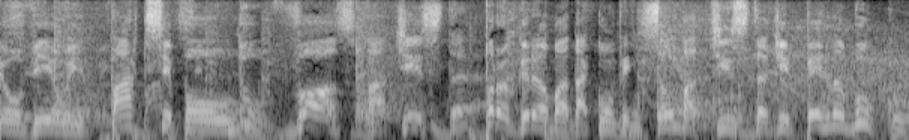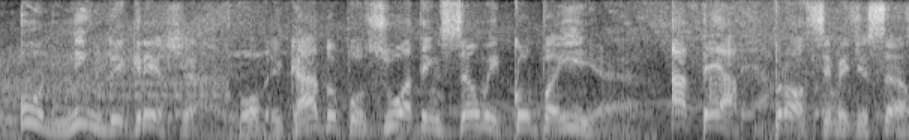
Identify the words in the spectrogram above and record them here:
ouviu e participou do Voz Batista, programa da Convenção Batista de Pernambuco, unindo igreja. Obrigado por sua atenção e companhia. Até a próxima edição.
